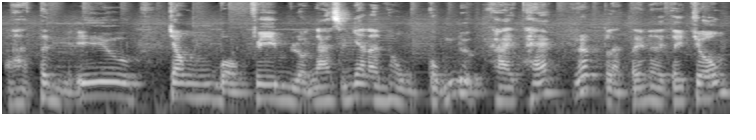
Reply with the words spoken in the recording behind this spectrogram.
à, tình yêu trong bộ phim luận ai xứng danh anh hùng cũng được khai thác rất là tới nơi tới chốn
